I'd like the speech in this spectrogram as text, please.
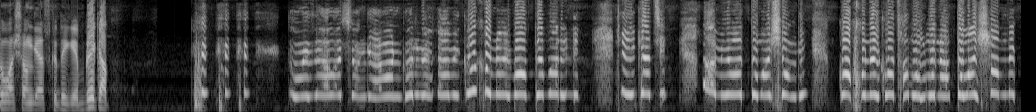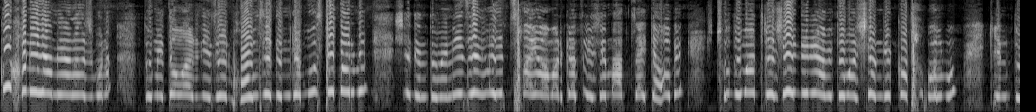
তোমার সঙ্গে আজকে থেকে ব্রেকআপ তুমি যে আমার সঙ্গে এমন করবে, আমি কখনোই ভাবতে পারিনি। ঠিক আছে আমিও আর তোমার সঙ্গে কখনোই কথা বলব না। তোমার সামনে কখনোই আমি আর আসব না। তুমি তোমার নিজের ভুল যেদিনকে বুঝতে পারবে, সেদিন তুমি নিজে মাপ চাইতে হবে। শুধুমাত্র সেই দিনে আমি তোমার সঙ্গে কথা বলব। কিন্তু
